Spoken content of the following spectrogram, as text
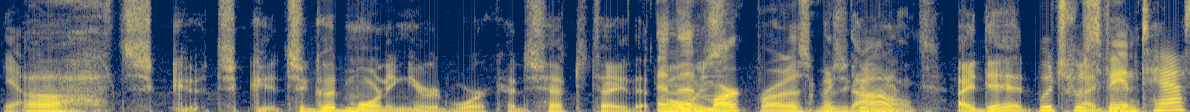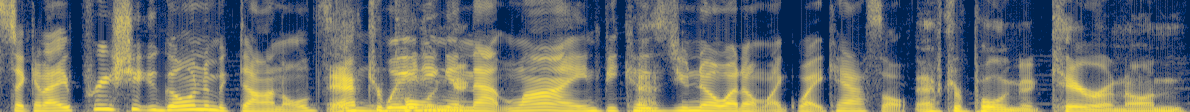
Yeah. Oh, it's good. It's good. It's a good morning here at work. I just have to tell you that. And then Marc brought us always a good morning. McDonald's. I did, Which was I did. fantastic. And I appreciate you going to McDonald's After and waiting in a- that line because you know I don't like White Castle. After pulling a Karen on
